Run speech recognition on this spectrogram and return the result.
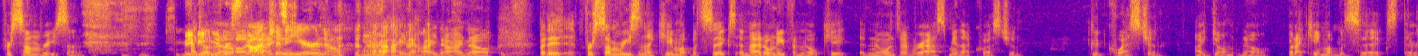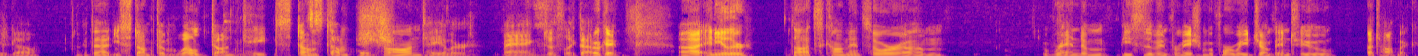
for some reason. Maybe know. for scotch in a year no. I know, I know, I know. But it, for some reason, I came up with six, and I don't even know, Kate. No one's ever asked me that question. Good question. I don't know, but I came up with hmm. six. There you go. Look at that. You stumped him. Well done, Kate. Stumped Stumpage. Shaun Taylor. Bang. Just like that. Okay. Uh, any other thoughts, comments, or um, random pieces of information before we jump into a topic?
